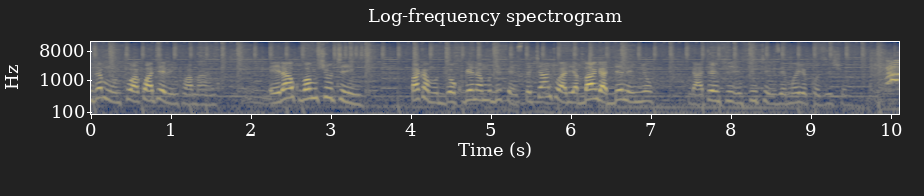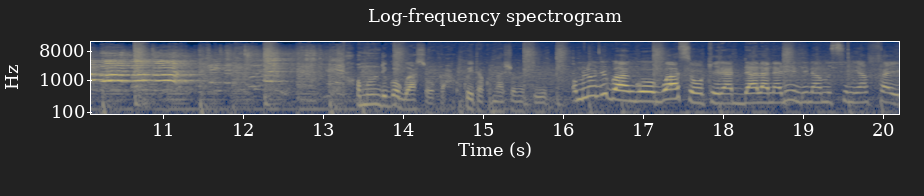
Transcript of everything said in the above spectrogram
nze muntu akwata ebintu amangu. Era okuva mu shooting paka mu- okugenda mu defense tekyantwalira bbanga ddene nnyo ng'ate nfi- nfitinze mu eyo position omulundi gwo ogwasooka okuyita ku national team omulundi gwange ogwasookera ddala nali ndina mu senior 5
